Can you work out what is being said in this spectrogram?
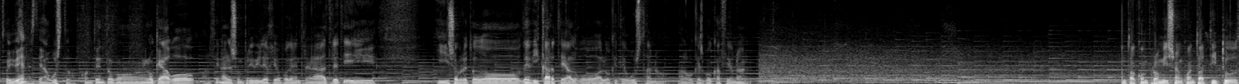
Eh, estoy bien, estoy a gusto, contento con lo que hago. Al final es un privilegio poder entrenar al Atleti y, y sobre todo dedicarte a algo a lo que te gusta, ¿no? Algo que es vocacional. En cuanto a compromiso, en cuanto a actitud,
